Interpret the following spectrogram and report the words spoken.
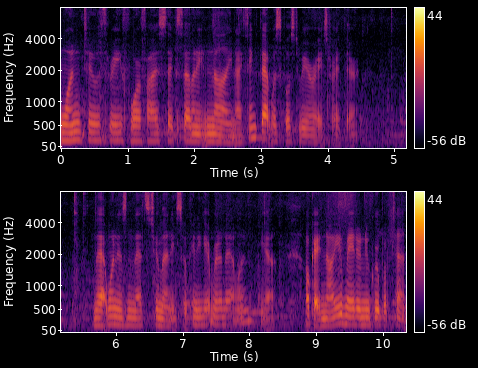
One, two, three, four, five, six, seven, eight, nine. I think that was supposed to be erased right there. That one isn't, that's too many. So can you get rid of that one? Yeah. Okay, now you've made a new group of 10.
